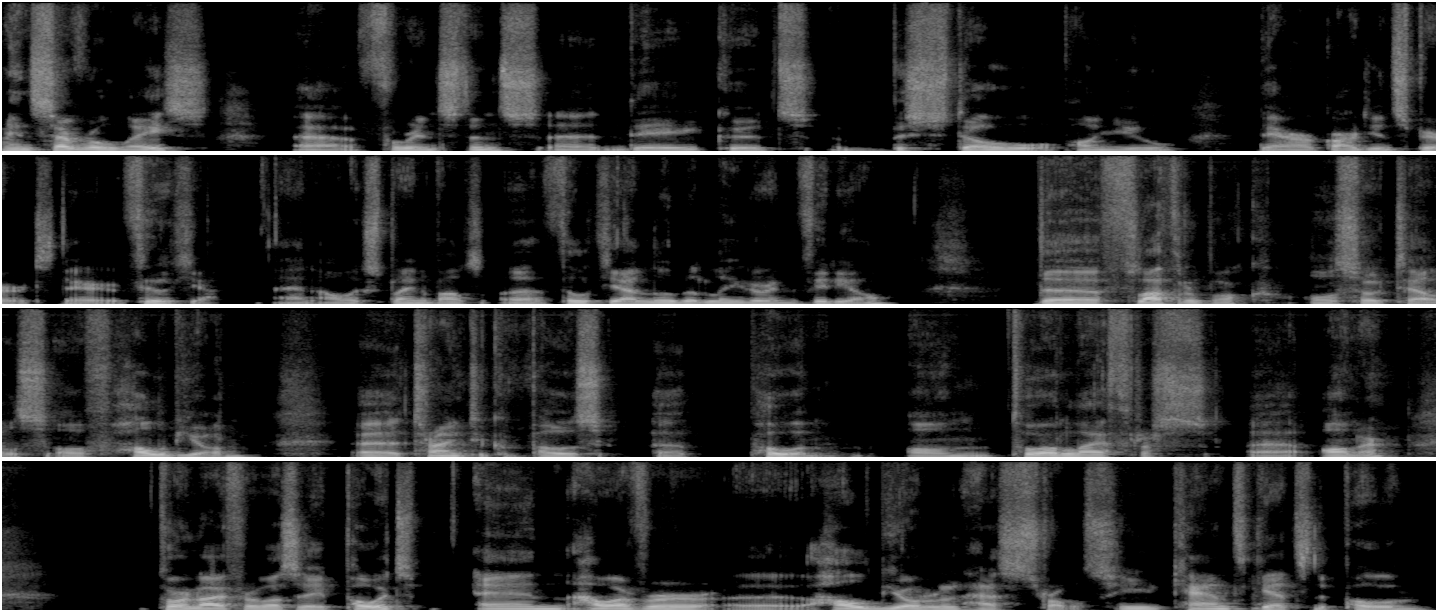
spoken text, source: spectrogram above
In several ways, uh, for instance, uh, they could bestow upon you their guardian spirit, their Fylgja. And I'll explain about uh, Fylgja a little bit later in the video. The Flateyjarbók also tells of Halbjorn, uh, trying to compose a poem on Thorleifr's uh, honor. Thorleifr was a poet, and however, uh, Halbjorn has troubles. He can't get the poem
